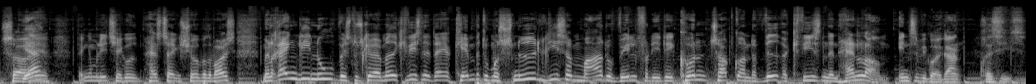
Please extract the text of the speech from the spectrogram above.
Så Ja. øh, den kan man lige tjekke ud. Hashtag show på The Voice. Men ring lige nu, hvis du skal være med i quizzen i dag og kæmpe. Du må snyde lige så meget du vil, fordi det er kun Top Gun, der ved, hvad quizzen den handler om, indtil vi går i gang. Præcis.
